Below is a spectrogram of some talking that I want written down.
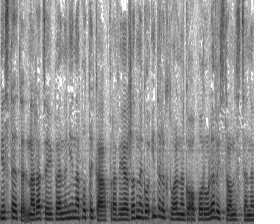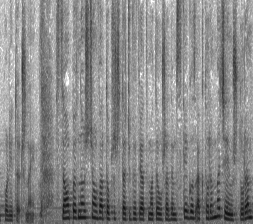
Niestety, narracja IPN nie napotyka prawie żadnego intelektualnego oporu lewej strony sceny politycznej. Z całą pewnością warto przeczytać wywiad Mateusza Dębskiego z aktorem Maciejem Szturem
